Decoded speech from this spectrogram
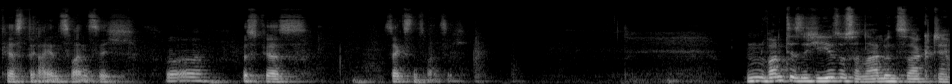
Vers 23 äh, bis Vers 26. Nun wandte sich Jesus an alle und sagte,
